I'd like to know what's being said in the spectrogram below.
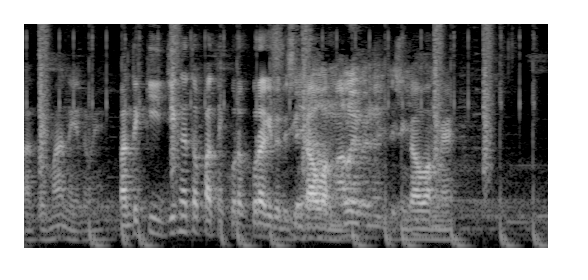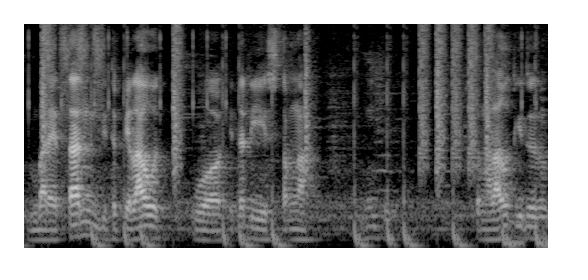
Pantai mana ya namanya? Pantai kijing atau pantai kura-kura gitu di Singkawang. Malu ya bener. di Singkawang ya. Pembaretan di tepi laut. Wah kita di setengah. Setengah laut gitu.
